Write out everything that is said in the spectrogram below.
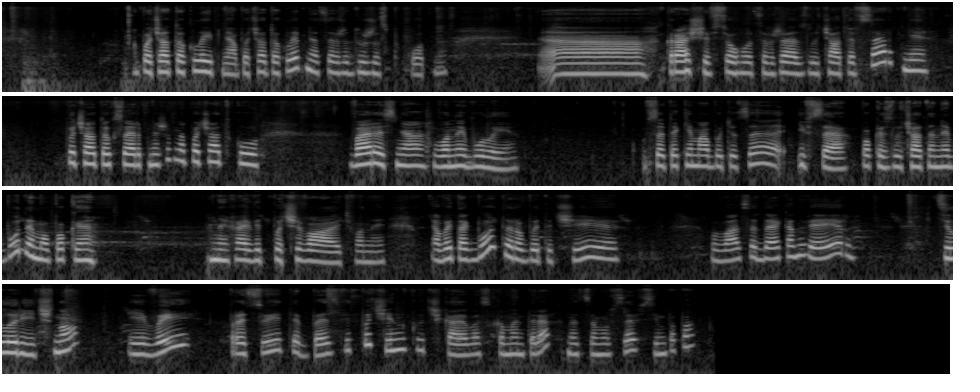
початок липня, початок липня це вже дуже спекотно. Е, краще всього це вже злучати в серпні, початок серпня, щоб на початку вересня вони були. Все-таки, мабуть, оце і все. Поки злучати не будемо, поки нехай відпочивають вони. А ви так будете робити, чи у вас іде конвеєр цілорічно, і ви працюєте без відпочинку. Чекаю вас в коментарях. На цьому все. Всім па-па!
